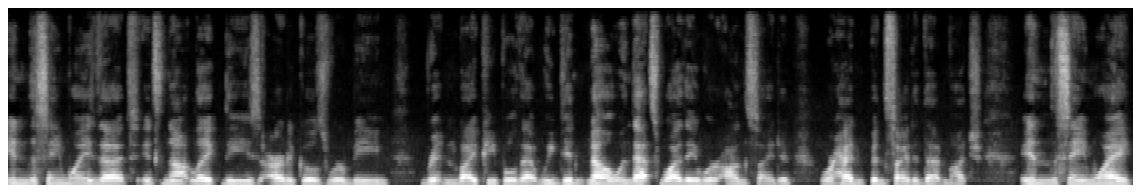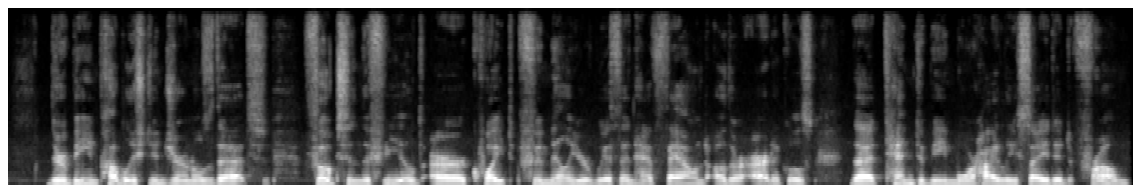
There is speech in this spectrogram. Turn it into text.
in the same way that it's not like these articles were being written by people that we didn't know and that's why they were uncited or hadn't been cited that much. In the same way, they're being published in journals that folks in the field are quite familiar with and have found other articles that tend to be more highly cited from.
